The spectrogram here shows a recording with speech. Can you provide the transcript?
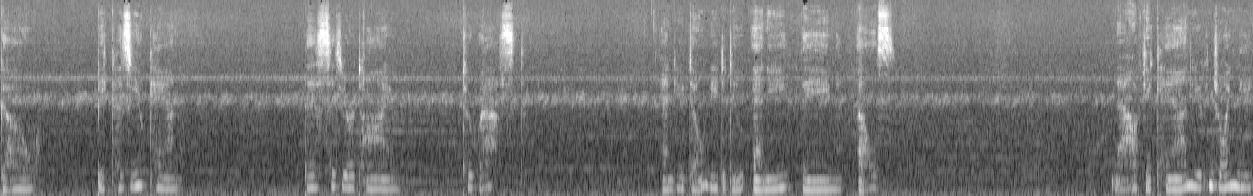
go because you can. This is your time to rest. And you don't need to do anything else. Now, if you can, you can join me,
